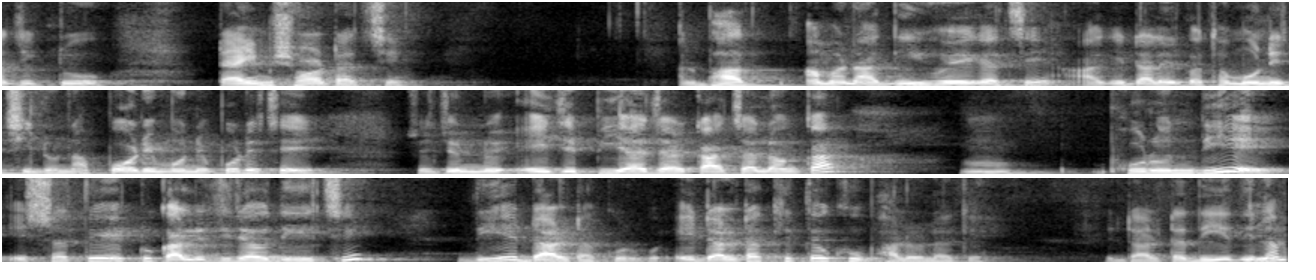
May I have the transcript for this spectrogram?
আজ একটু টাইম শর্ট আছে। আর ভাত আমার আগেই হয়ে গেছে। আগে ডালের কথা মনে ছিল না, পরে মনে পড়েছে। সেজন্য এই যে পেঁয়াজ আর কাঁচা লঙ্কা ফোড়ন দিয়ে এর সাথে একটু কালো জিরাও দিয়েছি, দিয়ে ডালটা করব। এই ডালটা খেতেও খুব ভালো লাগে। ডালটা দিয়ে দিলাম।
